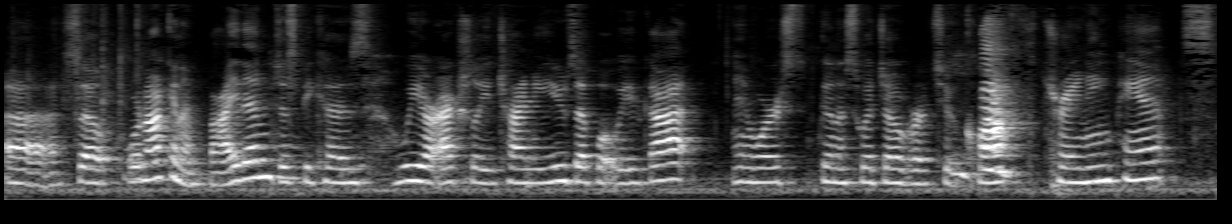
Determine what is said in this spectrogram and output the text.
Uh, so we're not going to buy them just because we are actually trying to use up what we've got. And we're going to switch over to cloth training pants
